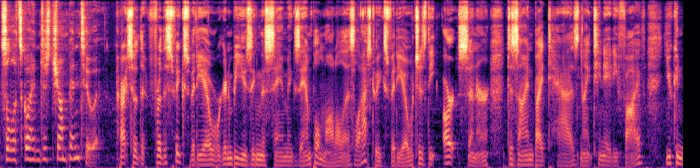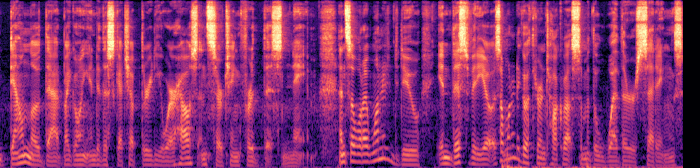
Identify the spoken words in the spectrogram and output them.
So let's go ahead and just jump into it. Alright, so the, for this week's video we're going to be using the same example model as last week's video which is the Art Center designed by Taz 1985. You can download that by going into the SketchUp 3D warehouse and searching for this name. And so what I wanted to do in this video is I wanted to go through and talk about some of the weather settings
